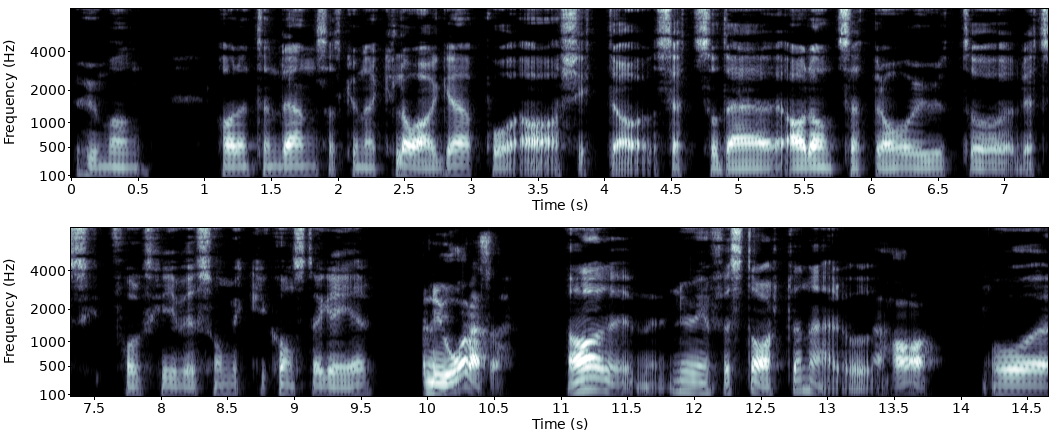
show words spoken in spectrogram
hur man har en tendens att kunna klaga på ja ah, shit det har sett sådär, ja det har inte sett bra ut och vet, folk skriver så mycket konstiga grejer. Nu i år alltså? Ja, nu inför starten här. Och, Jaha. Och,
